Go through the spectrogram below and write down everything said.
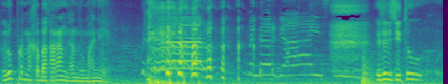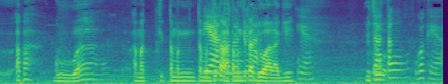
lu pernah kebakaran kan rumahnya ya? Bener bener guys. Itu di situ apa gua sama ki- temen-temen Iya, kita lah temen kita kita. dua lagi. Iya. itu datang gue kayak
